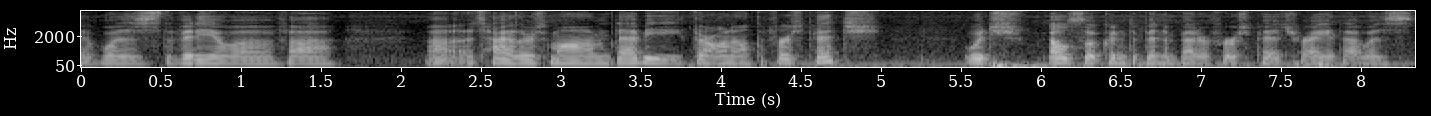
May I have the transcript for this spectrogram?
it was the video of uh, uh, Tyler's mom, Debbie, throwing out the first pitch, which also couldn't have been a better first pitch, right? That was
